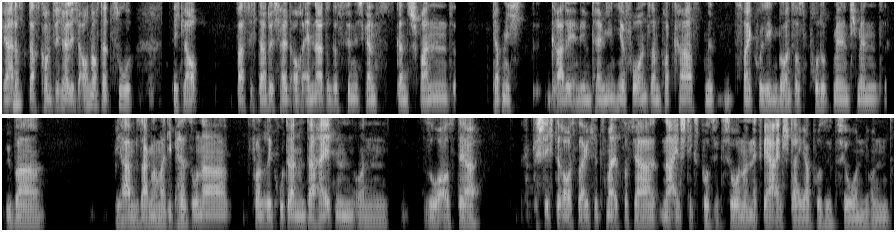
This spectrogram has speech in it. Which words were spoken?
Ja, das, das kommt sicherlich auch noch dazu. Ich glaube, was sich dadurch halt auch ändert, und das finde ich ganz, ganz spannend. Ich habe mich gerade in dem Termin hier vor unserem Podcast mit zwei Kollegen bei uns aus Produktmanagement über, wir haben, sagen wir mal, die Persona von Recruitern unterhalten und so aus der Geschichte raus, sage ich jetzt mal, ist das ja eine Einstiegsposition und eine Quereinsteigerposition und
